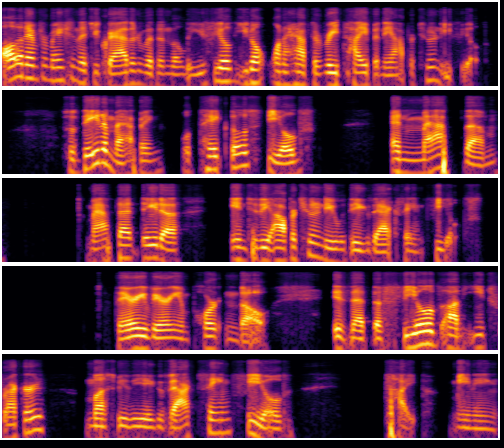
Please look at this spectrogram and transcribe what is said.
All that information that you gathered within the lead field, you don't want to have to retype in the opportunity field. So data mapping will take those fields and map them, map that data into the opportunity with the exact same fields. Very, very important though, is that the fields on each record must be the exact same field type, meaning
